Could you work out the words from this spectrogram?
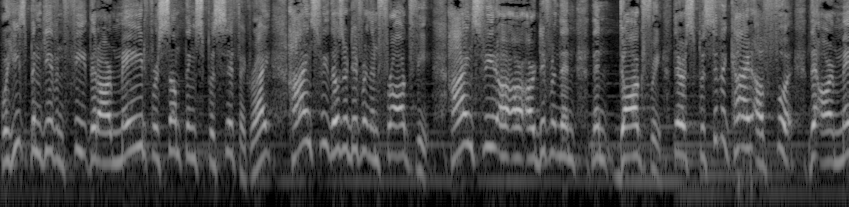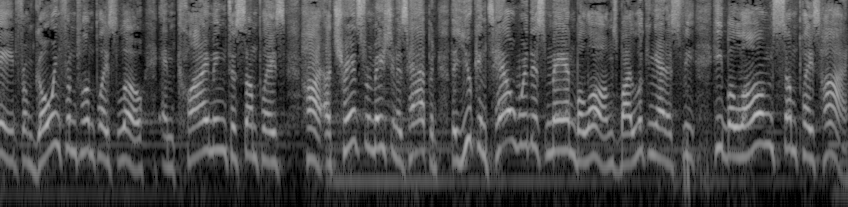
where he's been given feet that are made for something specific, right? Hinds feet, those are different than frog feet. Hinds feet are, are, are different than, than dog feet. There are a specific kind of foot that are made from going from someplace low and climbing to someplace high. A transformation has happened that you can tell where this man belongs by looking at his feet. He belongs someplace high.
